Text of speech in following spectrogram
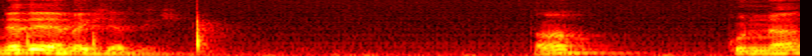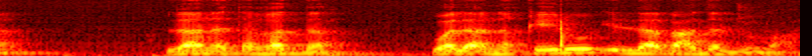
ne de yemek yerdik. Tamam? Kunna la netegadda ve la naqilu illa ba'del cuma.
